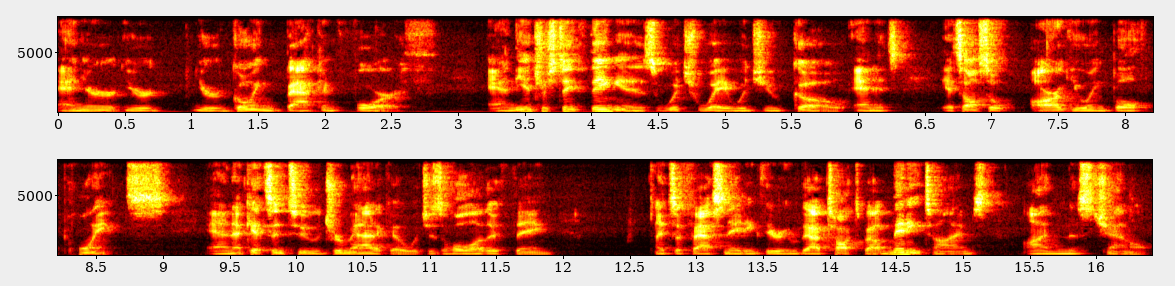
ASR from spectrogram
and you're you're you're going back and forth. And the interesting thing is, which way would you go? And it's it's also arguing both points, and that gets into dramatica, which is a whole other thing. It's a fascinating theory that I've talked about many times on this channel.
